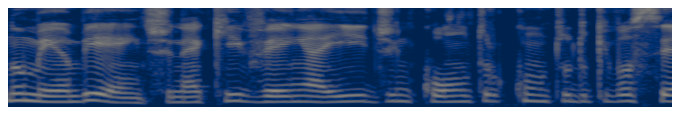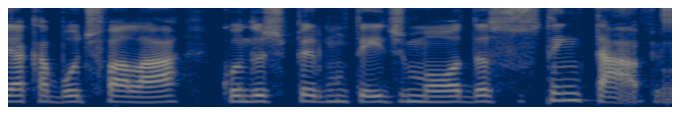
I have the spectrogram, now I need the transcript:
no meio ambiente, né? Que vem aí de encontro com tudo que você acabou de falar quando eu te perguntei de moda sustentável.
